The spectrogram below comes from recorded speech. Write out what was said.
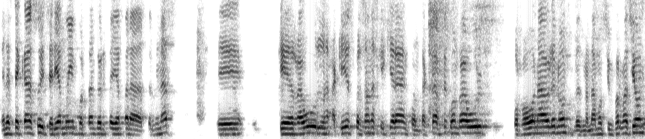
en este caso y sería muy importante ahorita ya para terminar, eh, que Raúl, aquellas personas que quieran contactarse con Raúl, por favor háblenos, les mandamos información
